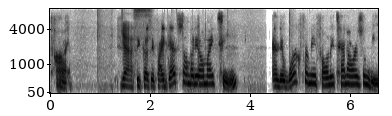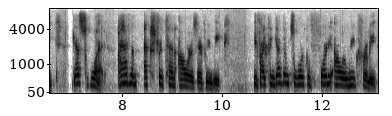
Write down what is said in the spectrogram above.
time. Yes. Because if I get somebody on my team and they work for me for only 10 hours a week, guess what? I have an extra 10 hours every week. If I can get them to work a 40 hour week for me,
